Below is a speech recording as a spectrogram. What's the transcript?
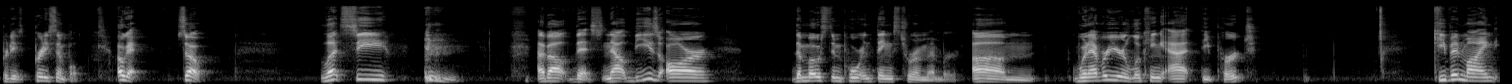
Pretty pretty simple. Okay, so let's see about this. Now these are the most important things to remember. Um, whenever you're looking at the perch, keep in mind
